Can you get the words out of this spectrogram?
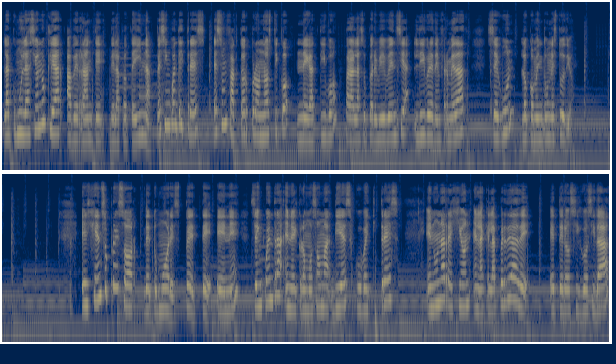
La acumulación nuclear aberrante de la proteína P53 es un factor pronóstico negativo para la supervivencia libre de enfermedad, según lo comentó un estudio. El gen supresor de tumores PTN se encuentra en el cromosoma 10q23, en una región en la que la pérdida de heterocigosidad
